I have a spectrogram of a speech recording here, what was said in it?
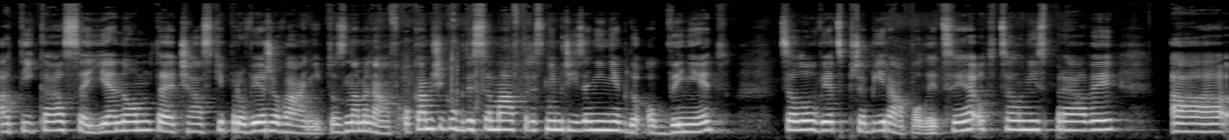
a týká se jenom té části prověřování. To znamená, v okamžiku, kdy se má v trestním řízení někdo obvinit, celou věc přebírá policie od celní zprávy a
